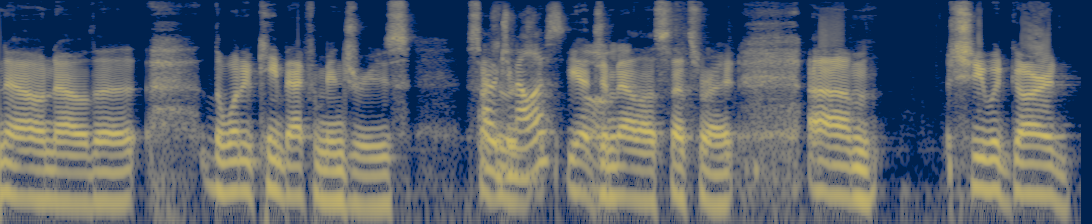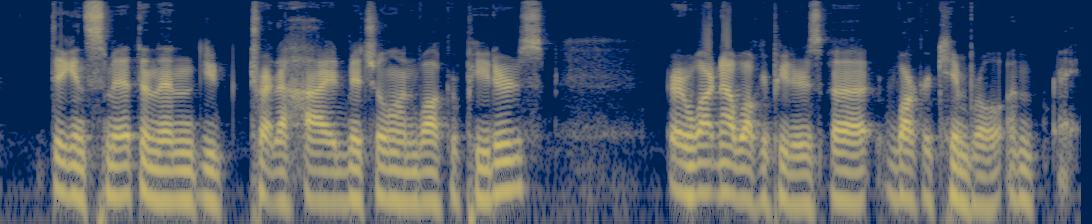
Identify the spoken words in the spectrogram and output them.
No, no, the the one who came back from injuries. Oh, Gemelos? Yeah, Oh, Gemelos. That's right. Um, she would guard Diggins Smith, and then you try to hide Mitchell on Walker Peters, or Wa- not Walker Peters, uh, Walker Kimbrew. I'm Right.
